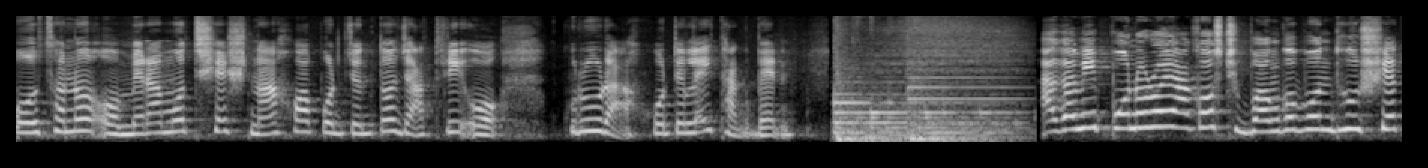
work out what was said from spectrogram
পৌঁছানো ও মেরামত শেষ না হওয়া পর্যন্ত যাত্রী ও ক্রুরা হোটেলেই থাকবেন। আগামী পনেরোই আগস্ট বঙ্গবন্ধু শেখ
